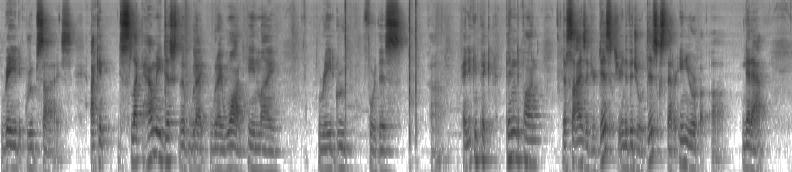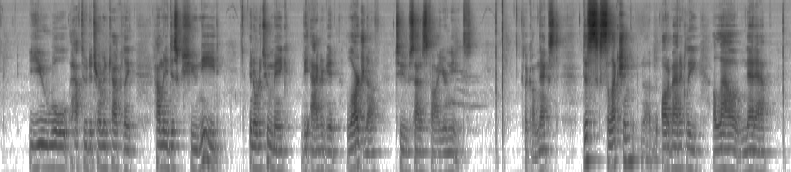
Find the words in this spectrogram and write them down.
RAID group size. I can select how many disks that would I would I want in my RAID group for this, uh, and you can pick depending upon the size of your disks, your individual disks that are in your uh, NetApp. You will have to determine calculate how many disks you need in order to make the aggregate large enough to satisfy your needs. Click on Next. Disk selection uh, automatically allow NetApp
